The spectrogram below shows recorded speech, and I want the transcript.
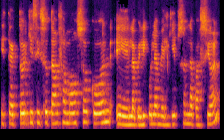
este actor que se hizo tan famoso con la película Mel Gibson, La Pasión.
